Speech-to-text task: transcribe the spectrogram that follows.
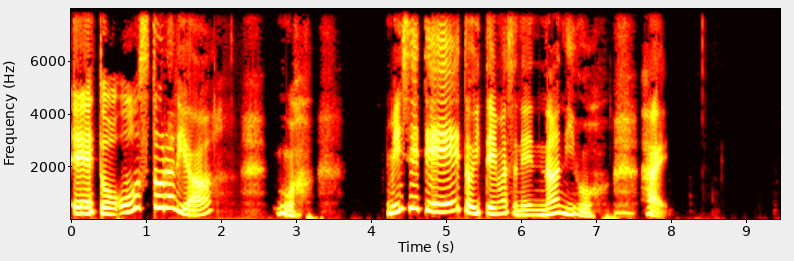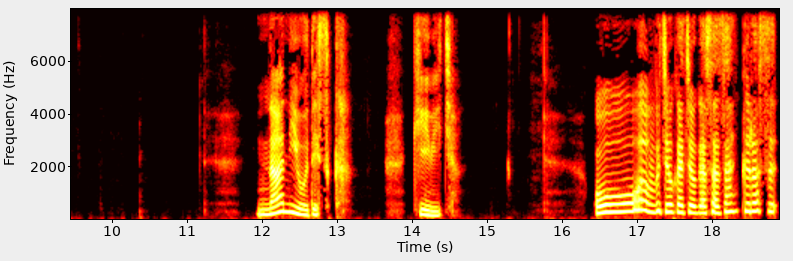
えっ、ー、と、オーストラリア？うわ。見せてと言っていますね。何を？はい。何をですか？きみちゃん。おー、部長課長がサザンクロス。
